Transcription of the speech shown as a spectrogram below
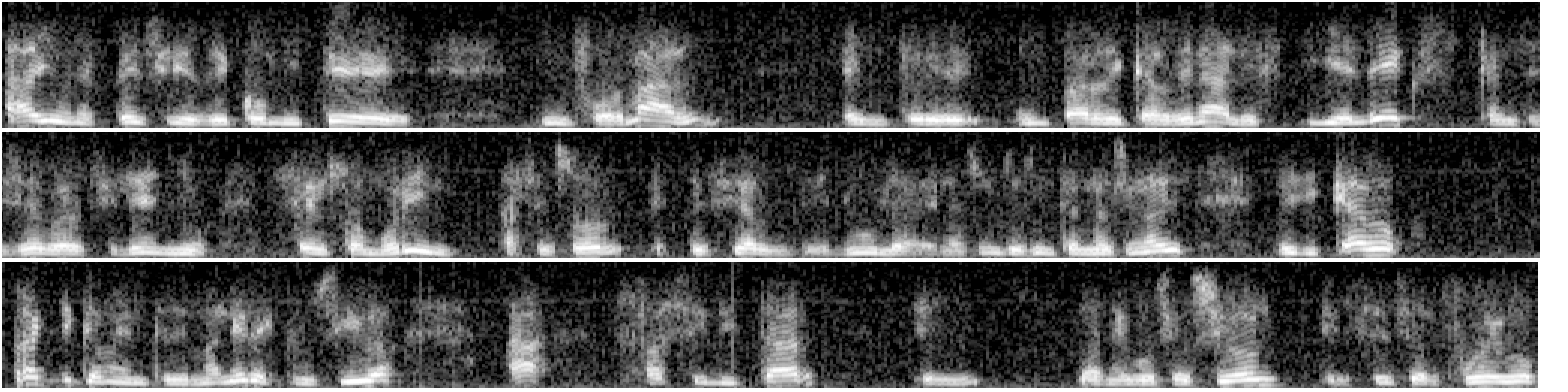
hay una especie de comité informal entre un par de cardenales y el ex canciller brasileño Celso Amorín, asesor especial de Lula en asuntos internacionales, dedicado prácticamente de manera exclusiva a facilitar la negociación, el cese al fuego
